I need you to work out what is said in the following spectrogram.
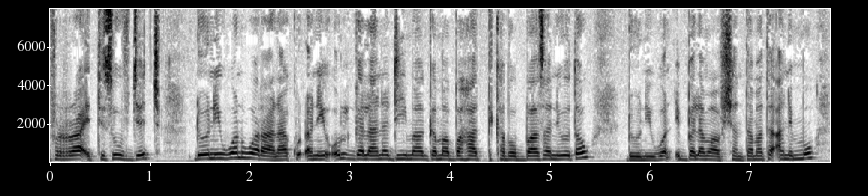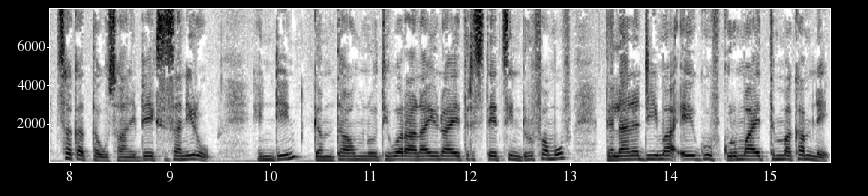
ofirraa ittisuuf jecha dooniiwwan waraanaa kudhanii ol galaana diimaa gama bahaatti kan bobbaasan yoo ta'u dooniiwwan dhibba lamaaf shantama ta'an immoo sakatta'uu isaanii beeksisaniiru hindiin gamtaa humnootii waraanaa yuunaayitid isteetsiin durfamuuf galaana diimaa eeguuf gurmaa itti makamne.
